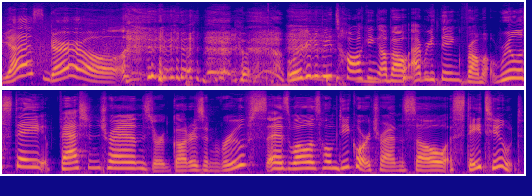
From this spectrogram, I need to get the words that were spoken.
Yes, girl. We're going to be talking about everything from real estate, fashion trends, your gutters and roofs, as well as home decor trends. So stay tuned.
